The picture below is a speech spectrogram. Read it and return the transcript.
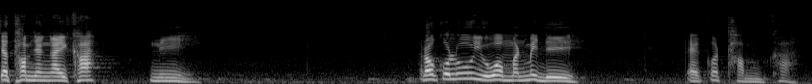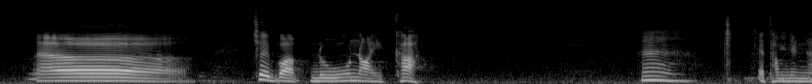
จะทำยังไงคะ นี่ เราก็รู้อยู่ว่ามันไม่ดี แต่ก็ทำค่ะช่วยบอกหนูหน่อยค่ะจะทำยังไง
